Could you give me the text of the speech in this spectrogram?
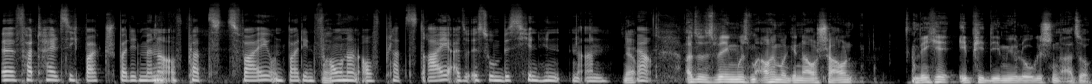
äh, verteilt sich praktisch bei den Männern ja. auf Platz 2 und bei den Frauen dann auf Platz 3, also ist so ein bisschen hinten an. Ja. ja. Also deswegen muss man auch immer genau schauen, welche epidemiologischen, also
